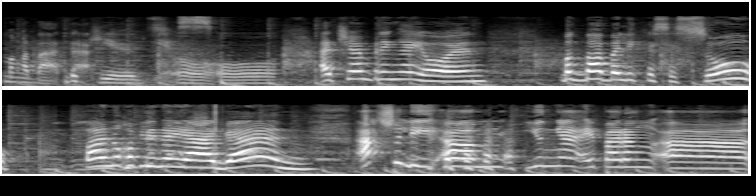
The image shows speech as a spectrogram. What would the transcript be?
mga bata. The kids. Yes. Oo. At syempre ngayon, magbabalik ka sa soap. Paano ka pinayagan? Actually, um, yun nga eh, parang, ah,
